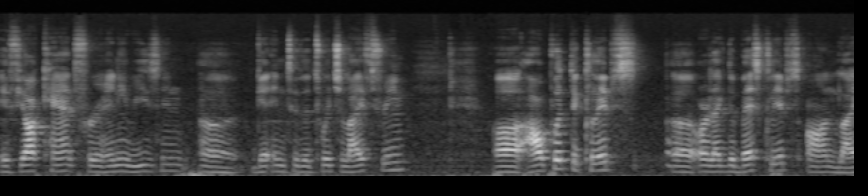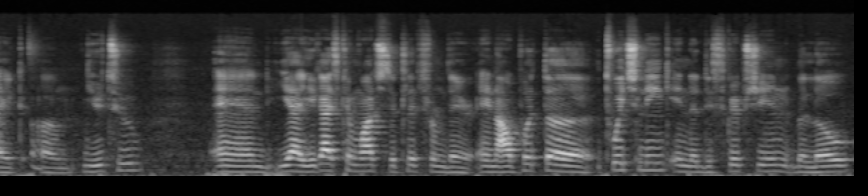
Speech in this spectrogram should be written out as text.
if y'all can't for any reason uh, get into the Twitch live stream, uh, I'll put the clips uh, or like the best clips on like um, YouTube. And yeah, you guys can watch the clips from there. And I'll put the Twitch link in the description below.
